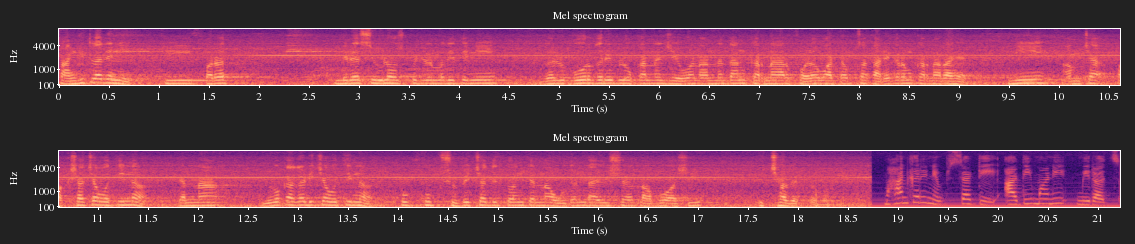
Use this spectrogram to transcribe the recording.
सांगितला त्यांनी की परत मिरज सिव्हिल हॉस्पिटलमध्ये त्यांनी गर गोरगरीब लोकांना जेवण अन्नदान करणार फळं वाटपचा कार्यक्रम करणार आहेत. मी आमच्या पक्षाच्या वतीनं त्यांना युवक आघाडीच्या वतीनं खूप खूप शुभेच्छा देतो आणि त्यांना उदंड आयुष्य लाभो अशी इच्छा व्यक्त करतो. महानकरी न्यूजसाठी आदिमानी मिरज.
